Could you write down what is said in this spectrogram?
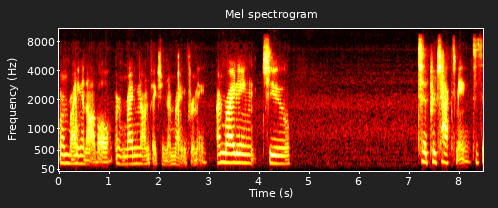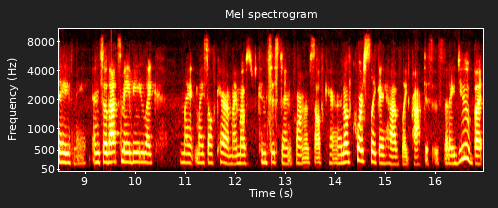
or I'm writing a novel or I'm writing nonfiction, I'm writing for me. I'm writing to to protect me, to save me. And so that's maybe like my my self-care, my most consistent form of self-care. And of course like I have like practices that I do, but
